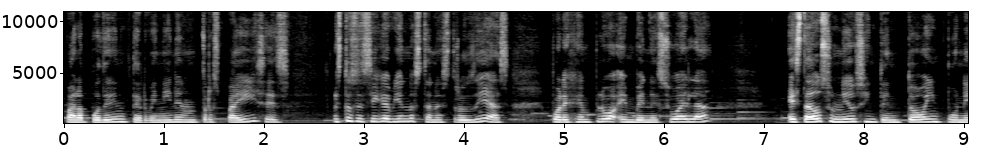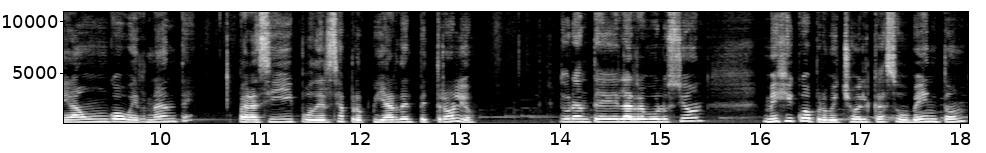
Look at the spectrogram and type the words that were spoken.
para poder intervenir en otros países. Esto se sigue viendo hasta nuestros días. Por ejemplo, en Venezuela, Estados Unidos intentó imponer a un gobernante para así poderse apropiar del petróleo. Durante la revolución, México aprovechó el caso Benton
